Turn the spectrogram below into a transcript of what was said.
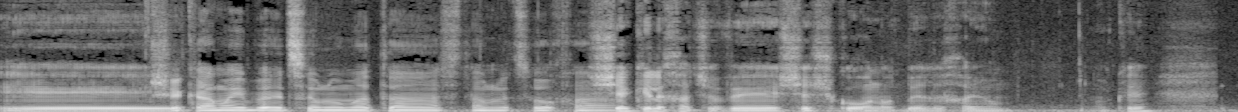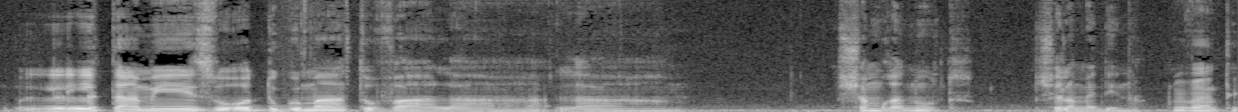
אה, שכמה היא בעצם לעומת ה... סתם לצורך ה... שקל אחד שווה 6 קרונות בערך היום, אוקיי? לטעמי זו עוד דוגמה טובה לשמרנות של המדינה. הבנתי.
